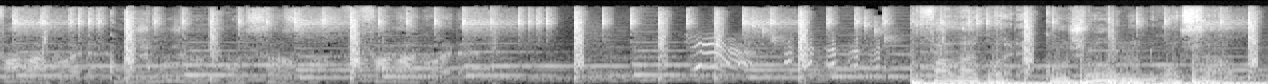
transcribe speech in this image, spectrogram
Fala agora com João Nuno Gonçalo. Fala agora. Fala agora com João Nuno Gonçalo.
